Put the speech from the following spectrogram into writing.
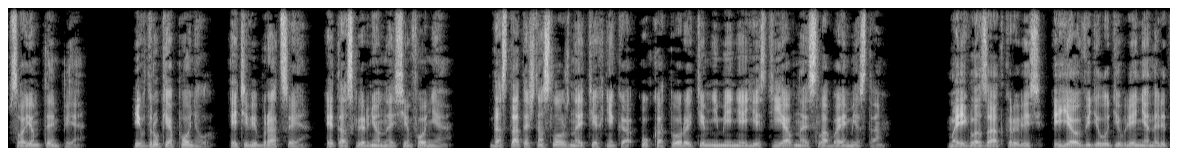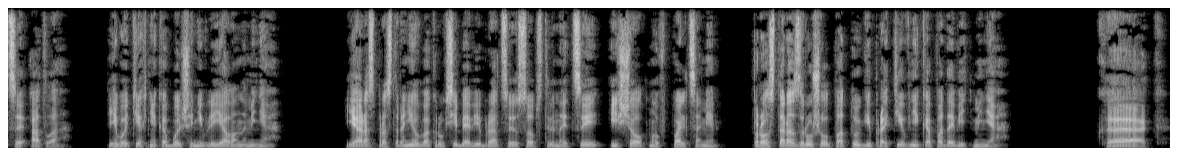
в своем темпе. И вдруг я понял, эти вибрации — это оскверненная симфония. Достаточно сложная техника, у которой, тем не менее, есть явное слабое место. Мои глаза открылись, и я увидел удивление на лице Атла. Его техника больше не влияла на меня. Я распространил вокруг себя вибрацию собственной ци и, щелкнув пальцами, просто разрушил потуги противника подавить меня. «Как?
